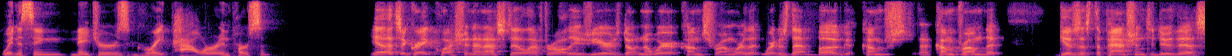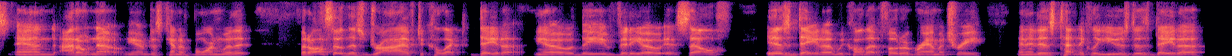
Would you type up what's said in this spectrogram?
witnessing nature's great power in person? Yeah, that's a great question, and I still, after all these years, don't know where it comes from. Where that, where does that bug come uh, come from that gives us the passion to do this? And I don't know. You know, I'm just kind of born with it. But also this drive to collect data. You know, the video itself is data. We call that photogrammetry, and it is technically used as data.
